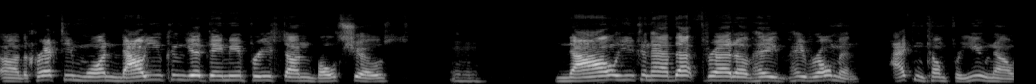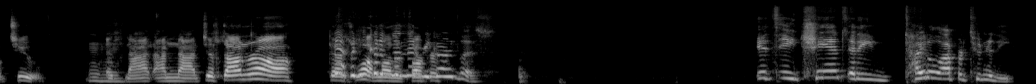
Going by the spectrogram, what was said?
Uh, the correct team won. Now you can get Damian Priest on both shows. Mhm. Now you can have that threat of, hey, hey, Roman, I can come for you now too. Mhm. It's not. I'm not just on Raw. Yeah, Guess but he what, could have done that motherfucker? regardless. it's a chance at a title opportunity.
